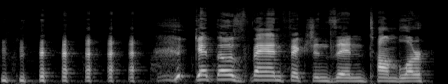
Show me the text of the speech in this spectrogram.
Get those fan fictions in, Tumblr.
